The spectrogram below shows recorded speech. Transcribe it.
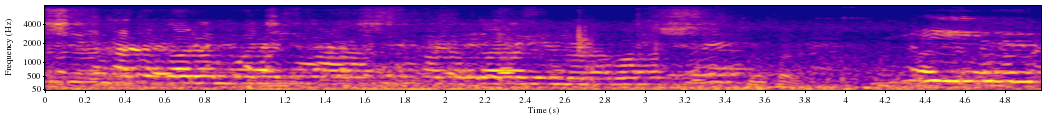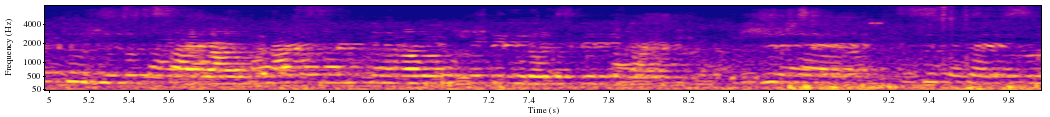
trzy w kategorii młodzika, trzy w kategorii młodszych. I tym, którzy zostają w następnym roku w tych rozgrywkach, życzę sukcesu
